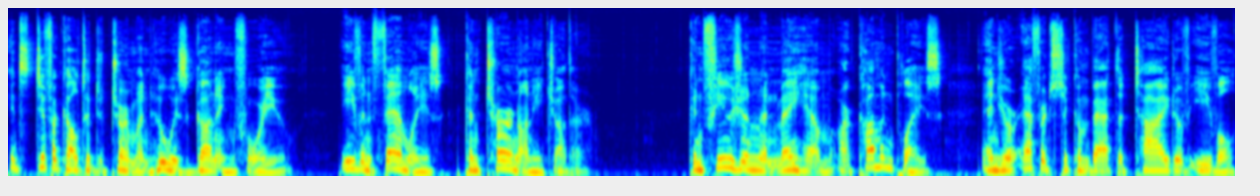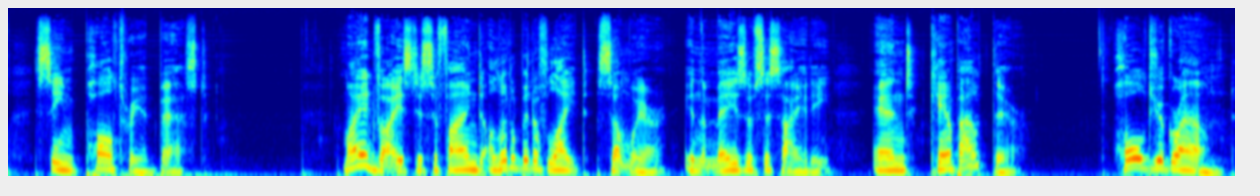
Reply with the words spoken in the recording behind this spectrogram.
It's difficult to determine who is gunning for you. Even families can turn on each other. Confusion and mayhem are commonplace, and your efforts to combat the tide of evil seem paltry at best. My advice is to find a little bit of light somewhere in the maze of society and camp out there. Hold your ground.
